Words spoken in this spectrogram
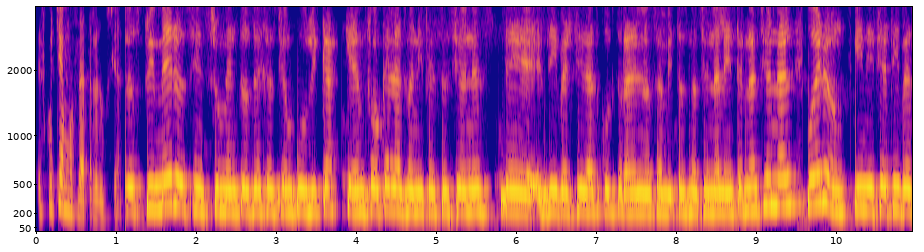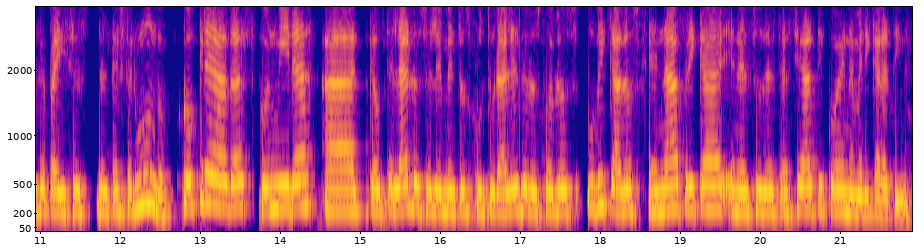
Escuchemos la traducción. Primeros instrumentos de gestión pública que enfocan las manifestaciones de diversidad cultural en los ámbitos nacional e internacional fueron iniciativas de países del tercer mundo, co-creadas con mira a cautelar los elementos culturales de los pueblos ubicados en África, en el sudeste asiático, en América Latina.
